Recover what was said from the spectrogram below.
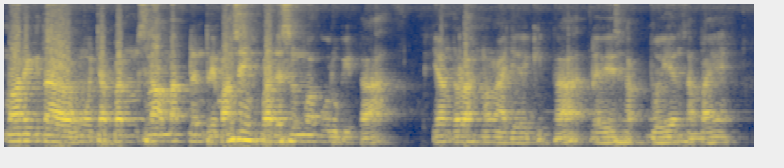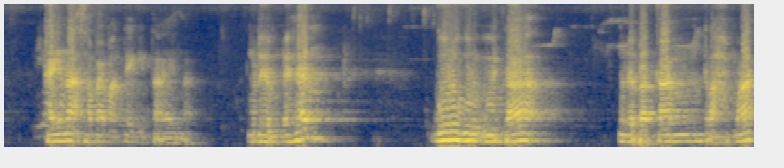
Mari kita mengucapkan selamat dan terima kasih kepada semua guru kita yang telah mengajari kita dari buayan sampai kaina sampai mati kita enak. Mudah-mudahan guru-guru kita mendapatkan rahmat,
